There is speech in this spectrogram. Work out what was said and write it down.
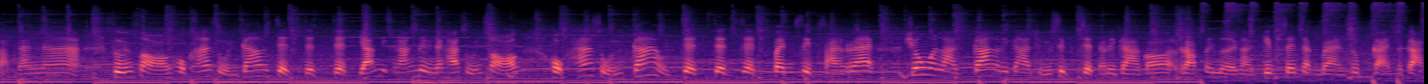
ศัพท์ด้านหน้า 026509777 ย้ำอีกครั้งหนึ่งนะคะ 026509777 เป็น 10 สายแรก ช่วงเวลา9นาฬิกาถึง 17นาฬิกาก็รับไปเลยค่ะ กิฟต์เซตจากแบรนด์ซุปไก่สกัด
